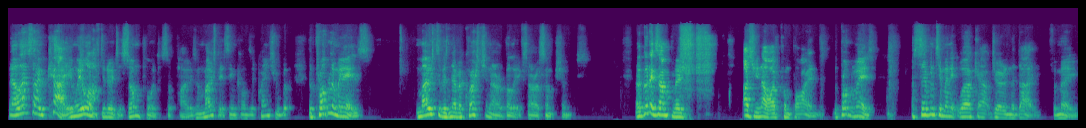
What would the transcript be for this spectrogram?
Now that's okay, and we all have to do it at some point, I suppose, and mostly it's inconsequential. But the problem is, most of us never question our beliefs, our assumptions. A good example is, as you know, I've combined. The problem is, a 70-minute workout during the day for me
